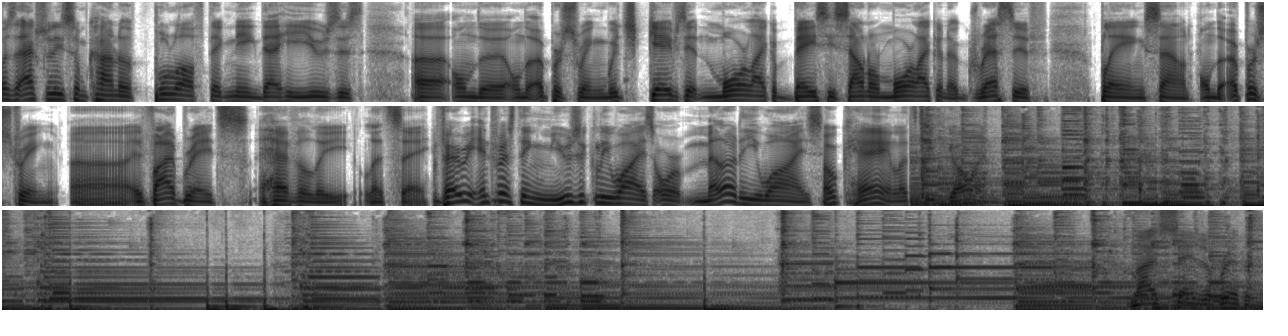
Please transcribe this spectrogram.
was actually some kind of pull-off technique that he uses uh, on the on the upper string, which gives it more like a bassy sound or more like an aggressive playing sound. On the upper string, uh, it vibrates heavily, let's say. Very interesting musically wise or melody wise. Okay, let's keep going. Nice change of rhythm.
